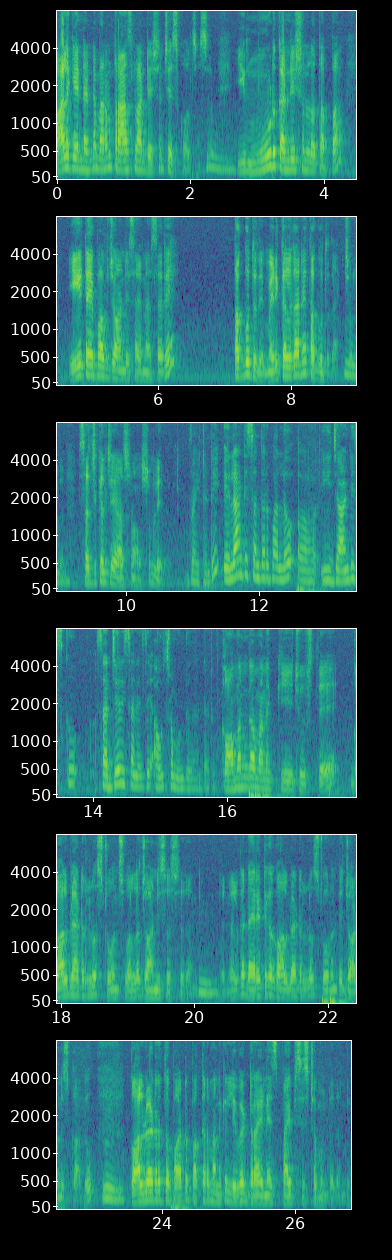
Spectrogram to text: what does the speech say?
వాళ్ళకి ఏంటంటే మనం ట్రాన్స్ప్లాంటేషన్ చేసుకోవాల్సి వస్తుంది. ఈ మూడు కండిషన్లో తప్ప ఏ టైప్ ఆఫ్ జాండీస్ అయినా సరే తగ్గుతుంది. మెడికల్గానే తగ్గుతుంది యాక్చువల్గా. సర్జికల్ చేయాల్సిన అవసరం లేదు. రైట్. అండి ఎలాంటి సందర్భాల్లో ఈ జాండీస్కు సర్జరీస్ అనేది అవసరం ఉంటుంది అంటారు కామన్గా మనకి చూస్తే గాల్ బ్లాడర్లో స్టోన్స్ వల్ల జాండీస్ వస్తుందండి. జనరల్గా డైరెక్ట్గా గాల్ బ్లాడర్లో స్టోన్ ఉంటే జాండీస్ కాదు. గాల్ బ్లాడర్తో పాటు పక్కన మనకి లివర్ డ్రైనేజ్ పైప్ సిస్టమ్ ఉంటుందండి.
